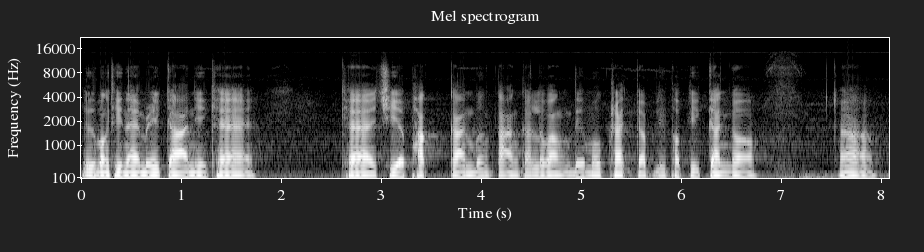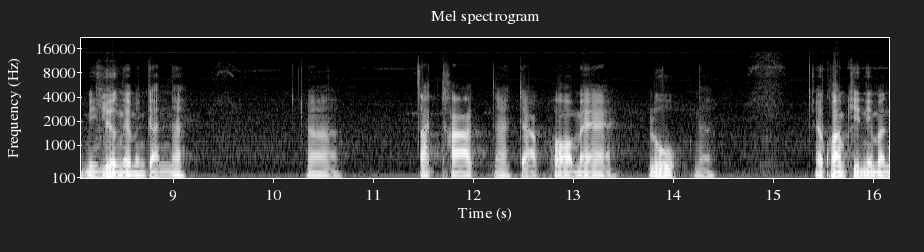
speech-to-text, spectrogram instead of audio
หรือบางทีในอเมริกานี่แค่แค่เชียร์พักการเมืองต่างกันระหว่างเดโมแครตกับริพับลิกันก็มีเรื่องได้เหมือนกันนะตัดขาดนะจากพ่อแม่ลูกนะ ถ้าความคิดนี่มัน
